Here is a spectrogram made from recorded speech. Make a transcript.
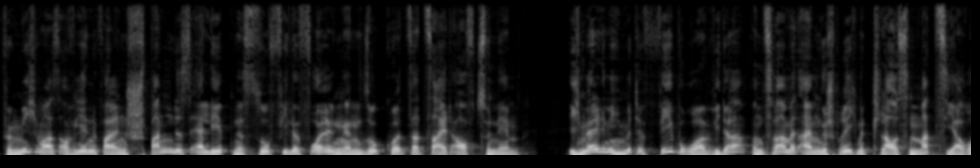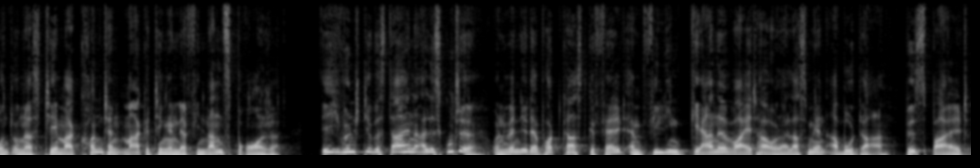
Für mich war es auf jeden Fall ein spannendes Erlebnis, so viele Folgen in so kurzer Zeit aufzunehmen. Ich melde mich Mitte Februar wieder und zwar mit einem Gespräch mit Klaus Matzia rund um das Thema Content Marketing in der Finanzbranche. Ich wünsche dir bis dahin alles Gute und wenn dir der Podcast gefällt, empfehle ihn gerne weiter oder lass mir ein Abo da. Bis bald.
